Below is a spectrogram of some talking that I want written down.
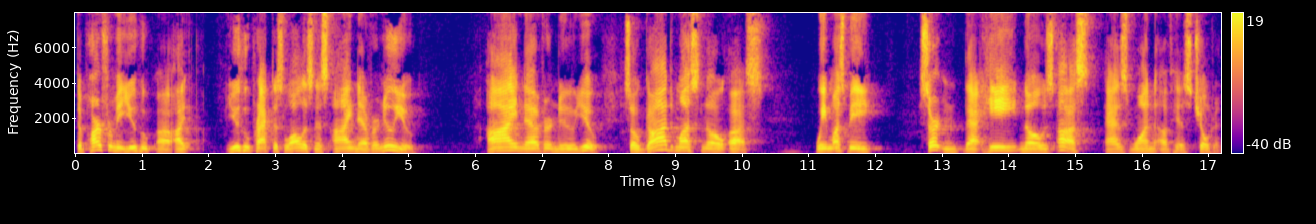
Depart from me, you who, uh, I, you who practice lawlessness, I never knew you. I never knew you. So God must know us. We must be certain that He knows us as one of His children.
